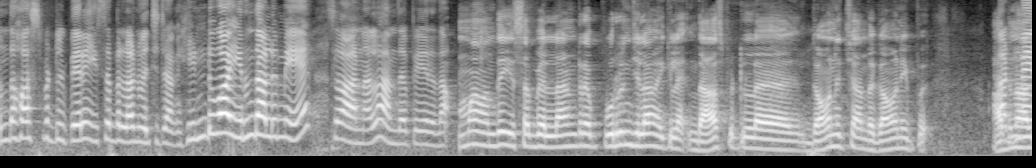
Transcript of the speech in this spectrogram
அந்த ஹாஸ்பிட்டல் பேரே இசபெல்லான்னு வச்சுட்டாங்க. ஹிந்துவா இருந்தாலுமே ஸோ அதனால அந்த பேர் தான். அம்மா வந்து இசபெல்லான்ற புரிஞ்சுலாம் வைக்கல. இந்த ஹாஸ்பிட்டல்ல கவனிச்ச அந்த கவனிப்பு. அதனாலே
